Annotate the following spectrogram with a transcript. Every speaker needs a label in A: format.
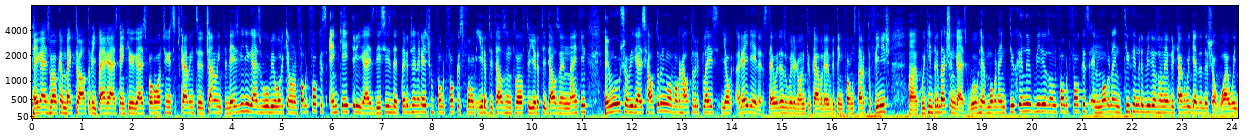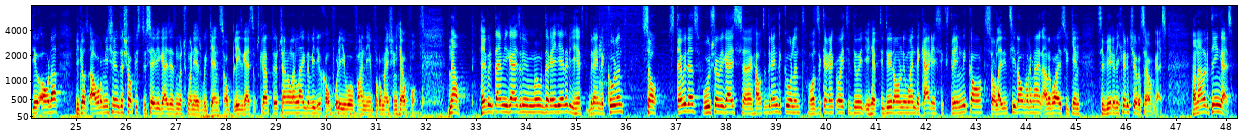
A: Hey guys, welcome back to Auto Repair guys. Thank you guys for watching and subscribing to the channel. In today's video guys, we'll be working on a Ford Focus MK3 guys. This is the third generation Ford Focus from year 2012 to year 2019 and we'll show you guys how to remove or how to replace your radiator. Stay with us, we're going to cover everything from start to finish. Uh, quick introduction guys, we'll have more than 200 videos on Ford Focus and more than 200 videos on every car we get at the shop. Why we do all that? Because our mission at the shop is to save you guys as much money as we can. So please guys subscribe to the channel and like the video hopefully you will find the information helpful. Now, every time you guys remove the radiator, you have to drain the coolant. So stay with us, we'll show you guys uh, how to drain the coolant, what's the correct way to do it. You have to do it only when the car is extremely cold, so let it sit overnight, otherwise you can severely hurt yourself guys. Another thing guys,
